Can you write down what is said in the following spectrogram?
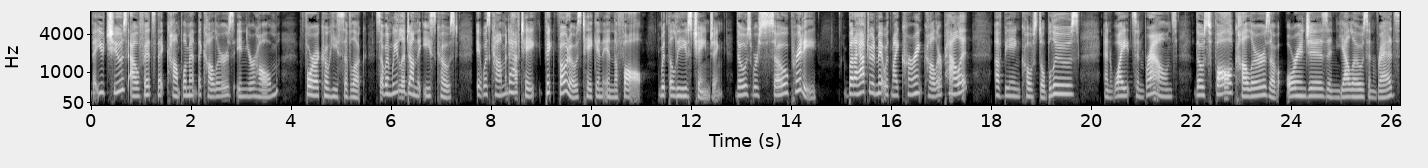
that you choose outfits that complement the colors in your home for a cohesive look. So when we lived on the East Coast, it was common to have take photos taken in the fall with the leaves changing. Those were so pretty. But I have to admit with my current color palette of being coastal blues and whites and browns, those fall colors of oranges and yellows and reds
